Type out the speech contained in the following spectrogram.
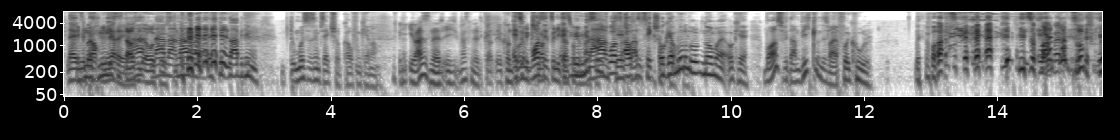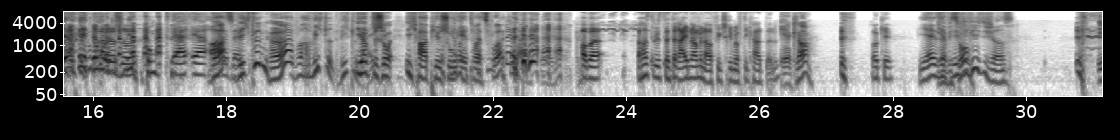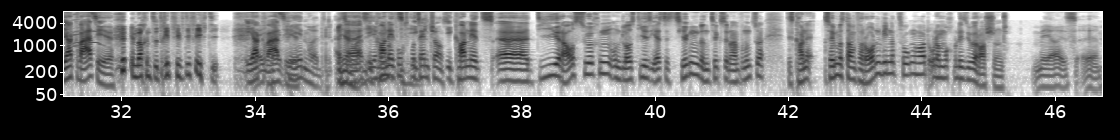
Nein, Es wir muss brauchen mindestens mehrere. 1000 Euro nein, kosten. nein, nein, nein, es gibt nur eine Bedingung. Du musst es im Sexshop kaufen können. ich, ich weiß es nicht. Ich weiß nicht. Kontrolle Also, mit was Geschmack jetzt- finde ich ganz also wir müssen- uns was okay, aus Spaß. dem Sexshop Okay, kaufen. nochmal, okay. Was? Wir dann wichteln? Das war ja voll cool. Was? Wieso fangen wir... gerade zurückgefunden oder so. Er, er Was? arbeitet- Wichteln? Hä? Boah, Wichteln, Wichteln. Ich hab da schon, ich hab hier schon etwas vorbereitet. Aber hast du jetzt drei Namen aufgeschrieben auf die Karte? Ja, klar. Okay. Ja, ist Ja, ja, wieso? 50 Chance. Ja, quasi. Wir machen zu dritt 50-50. Ja, Für quasi. jeden halt. Also Äh, quasi ich, kann jetzt, 150% ich, Chance. ich kann jetzt äh, die raussuchen und lass die als erstes ziehen, dann ziehst du dann von uns zu. Das kann ich, sollen wir es dann verraten, wen er gezogen hat, oder machen wir das überraschend? ja, ist, äh,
